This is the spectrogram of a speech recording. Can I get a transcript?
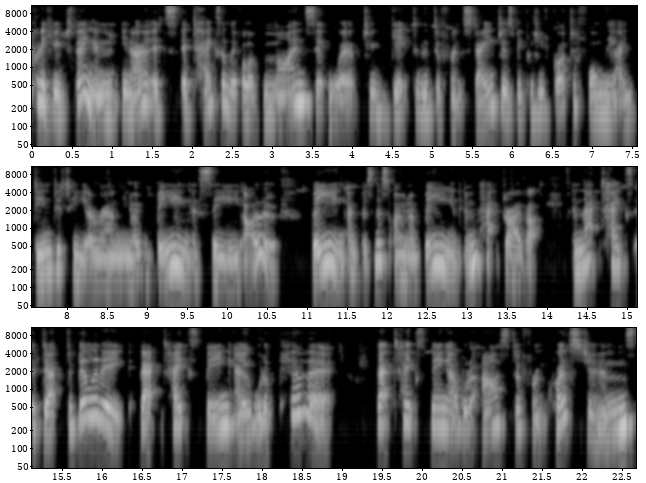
pretty huge thing and you know it's it takes a level of mindset work to get to the different stages because you've got to form the identity around you know being a ceo being a business owner being an impact driver and that takes adaptability that takes being able to pivot that takes being able to ask different questions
